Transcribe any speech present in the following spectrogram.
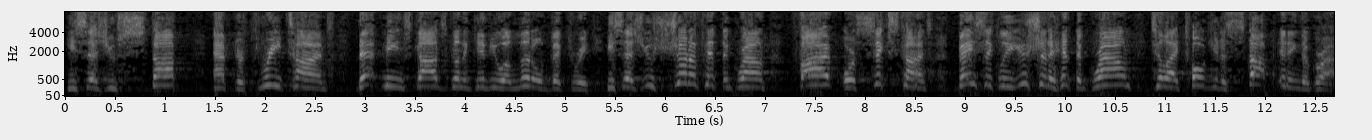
He says, You stopped after three times. That means God's going to give you a little victory. He says, You should have hit the ground five or six times. Basically, you should have hit the ground till I told you to stop hitting the ground.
